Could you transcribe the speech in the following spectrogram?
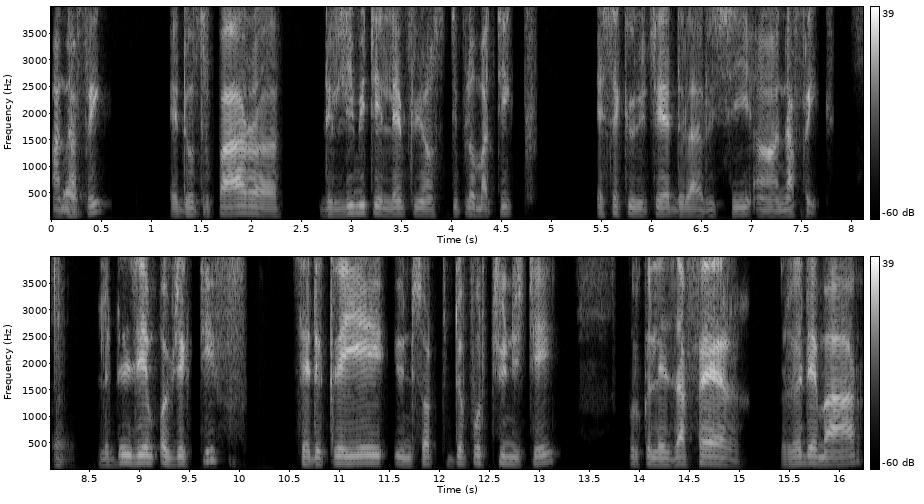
en Ouais. Afrique et d'autre part de limiter l'influence diplomatique et sécuritaire de la Russie en Afrique. Ouais. Le deuxième objectif, c'est de créer une sorte d'opportunité pour que les affaires redémarrent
